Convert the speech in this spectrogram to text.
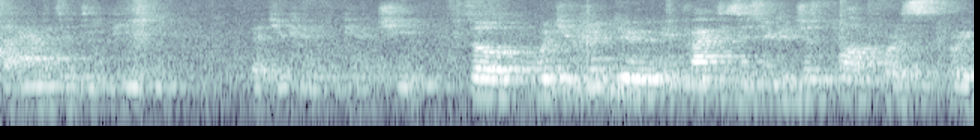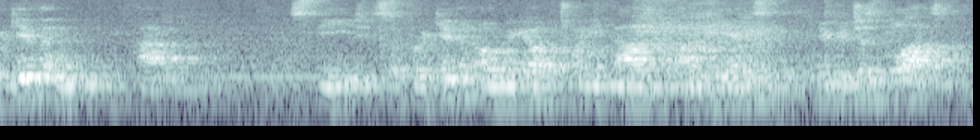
diameter dp that you can, can achieve. So what you could do in practice is you could just plot for a, for a given um, speed. So for a given omega of 20,000 RPMs, you could just plot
